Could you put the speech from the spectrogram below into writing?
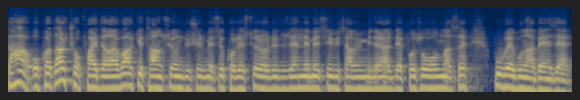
Daha o kadar çok faydalar var ki tansiyon düşürmesi, kolesterolü düzenlemesi, vitamin mineral deposu olması bu ve buna benzer.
